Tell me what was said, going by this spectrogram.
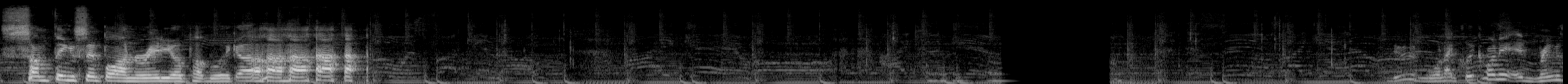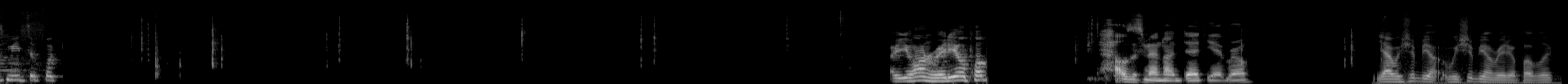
Something simple on Radio Public. when I click on it, it brings me to fuck. Are you on Radio Public? How's this man not dead yet, bro? Yeah, we should be on, we should be on Radio Public.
